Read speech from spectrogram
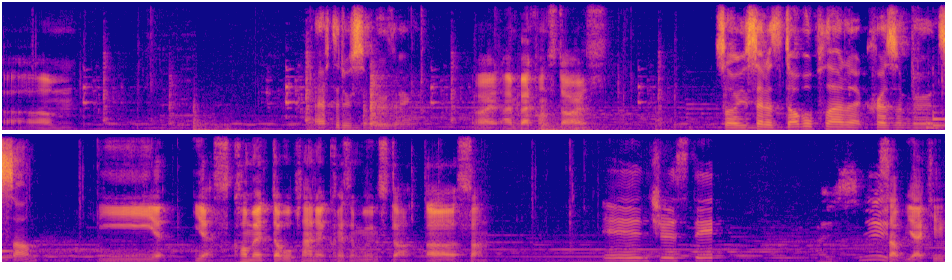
Um, I have to do some moving. Alright, I'm back on stars. So you said it's double planet, crescent moon, sun. Ye- yes, comet, double planet, crescent moon, star, uh, sun. Interesting. I see. Sup, Yaki?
